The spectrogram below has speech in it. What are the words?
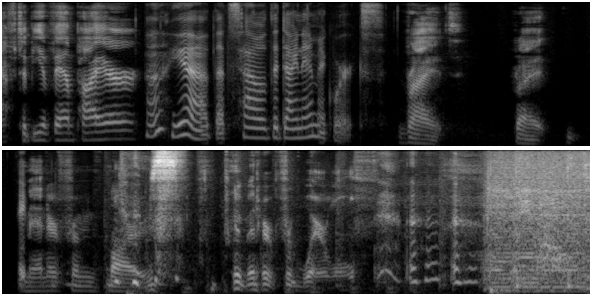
have to be a vampire. Huh? Yeah, that's how the dynamic works. Right. Right. It- Men are from Mars. Women are from werewolf. Uh-huh, uh-huh.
